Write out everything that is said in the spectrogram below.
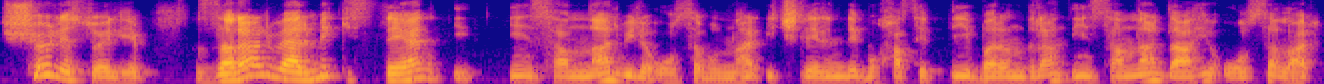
Şöyle söyleyeyim. Zarar vermek isteyen insanlar bile olsa bunlar, içlerinde bu hasetliği barındıran insanlar dahi olsalar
